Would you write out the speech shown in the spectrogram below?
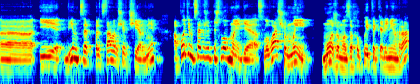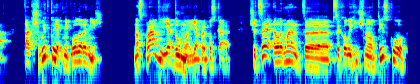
е, і він це представив ще в червні. А потім це вже пішло в медіа слова, що ми можемо захопити Калінінград так швидко, як ніколи раніше. Насправді, я думаю, я припускаю, що це елемент е, психологічного тиску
